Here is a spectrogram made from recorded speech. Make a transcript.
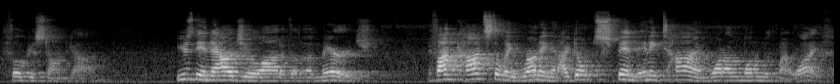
focused on God. use the analogy a lot of a marriage. If I'm constantly running and I don't spend any time one on one with my wife,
